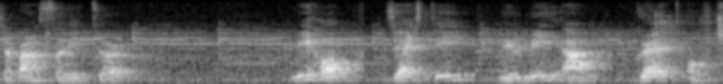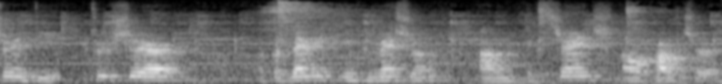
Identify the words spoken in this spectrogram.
Japan Study Tour. We hope JST will be a great opportunity to share academic information and exchange our culture.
